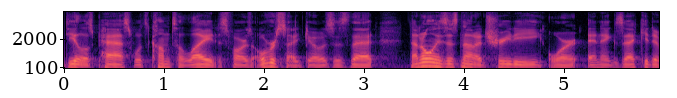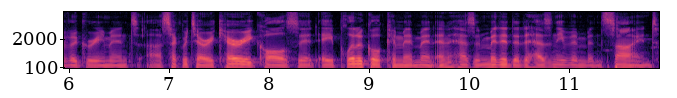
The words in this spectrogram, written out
deal has passed. What's come to light as far as oversight goes is that not only is this not a treaty or an executive agreement, uh, Secretary Kerry calls it a political commitment and has admitted that it hasn't even been signed.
